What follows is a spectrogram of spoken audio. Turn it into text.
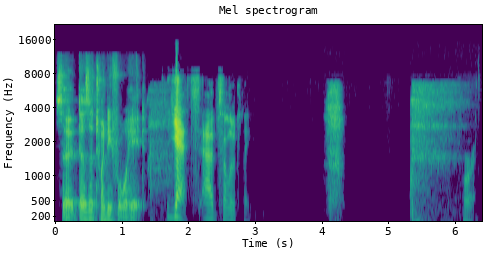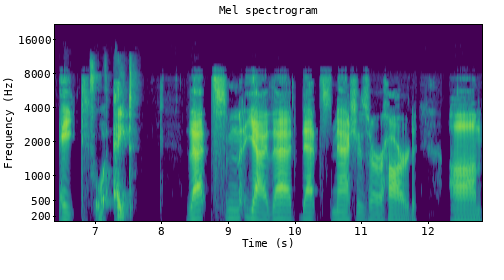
So it does a 24 hit. Yes, absolutely. For eight. for 8. That's yeah, that that smashes her hard. Um,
